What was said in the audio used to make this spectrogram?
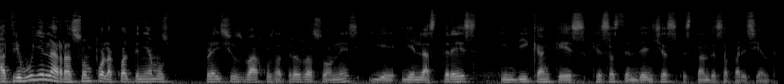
atribuyen la razón por la cual teníamos precios bajos a tres razones y, en las tres indican que, es, que esas tendencias están desapareciendo.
